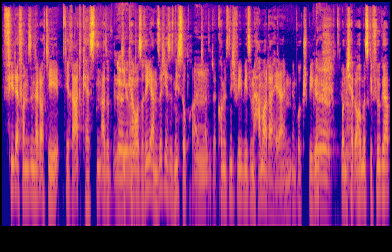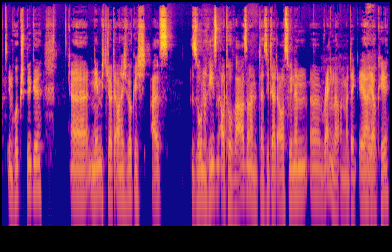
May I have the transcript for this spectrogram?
viel davon sind halt auch die, die Radkästen. Also ja, die genau. Karosserie an sich ist es nicht so breit. Mhm. Also da kommt jetzt nicht wie, wie so ein Hammer daher im, im Rückspiegel. Ja, ja, genau. Und ich habe auch immer das Gefühl gehabt, im Rückspiegel äh, nehme ich die Leute auch nicht wirklich als so ein Riesenauto wahr, sondern da sieht halt aus wie ein äh, Wrangler. Und man denkt eher, ja, okay,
